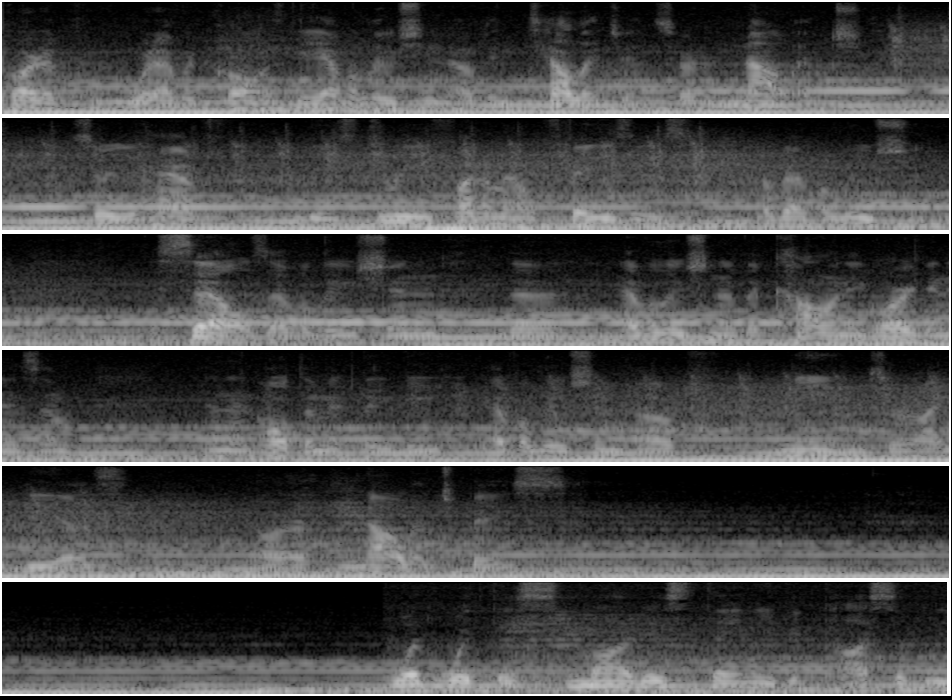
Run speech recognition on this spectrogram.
part of what I would call is the evolution of intelligence or knowledge. So you have these three fundamental phases of evolution. The cell's evolution, the evolution of the colony organism, and then ultimately the evolution of memes or ideas or knowledge base. What would the smartest thing you could possibly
